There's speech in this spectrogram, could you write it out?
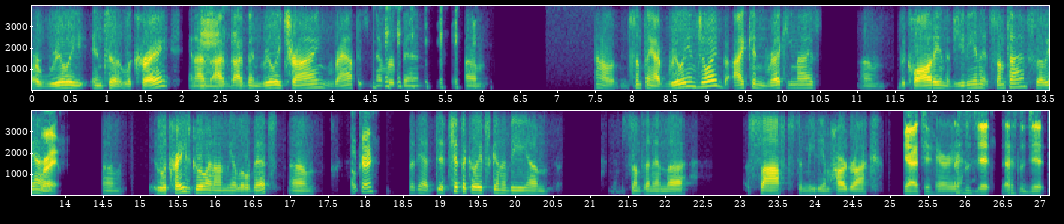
are really into Lecrae, and I've Mm. I've I've been really trying. Rap has never been. um, I don't know something I've really enjoyed, but I can recognize um, the quality and the beauty in it sometimes. So yeah, right. um, Lecrae's growing on me a little bit. Um, Okay. but yeah, typically it's going to be um, something in the soft to medium hard rock gotcha. area. That's legit. That's legit.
